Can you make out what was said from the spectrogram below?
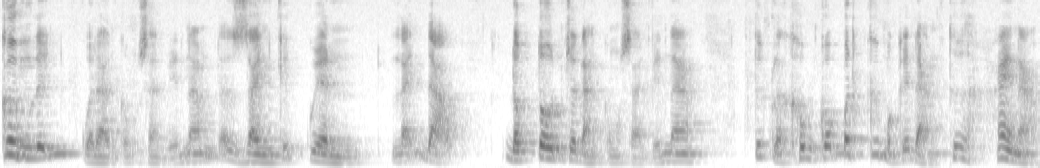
cương lĩnh của Đảng Cộng sản Việt Nam đã dành cái quyền lãnh đạo độc tôn cho Đảng Cộng sản Việt Nam. Tức là không có bất cứ một cái đảng thứ hai nào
